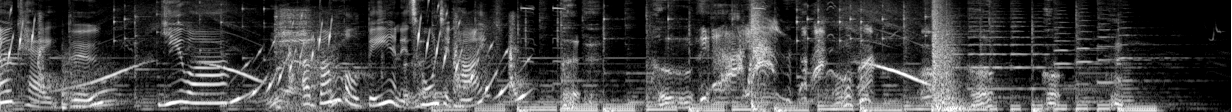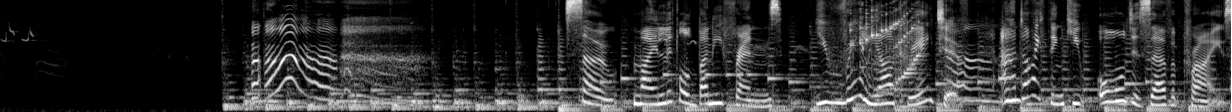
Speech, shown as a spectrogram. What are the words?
Okay, Boo. You are a bumblebee in its haunted hive? my little bunny friends, you really are creative, and I think you all deserve a prize.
